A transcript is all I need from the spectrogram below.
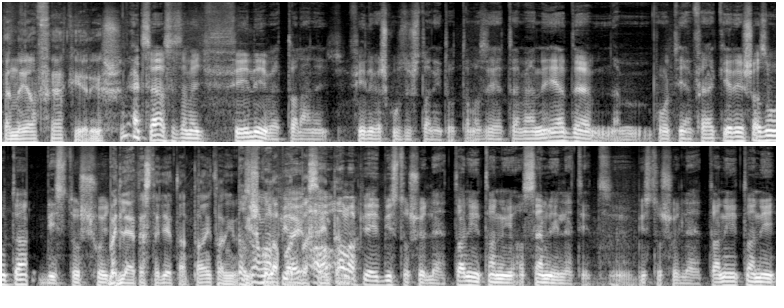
lenne olyan felkérés? Egyszer azt hiszem, egy fél évet, talán egy fél éves kurzus tanítottam az egyetemen ilyet, de nem volt ilyen felkérés azóta. Biztos, hogy... Vagy lehet ezt egyáltalán tanítani? Az alapjai, alapjait biztos, hogy lehet tanítani, a szemléletét biztos, hogy lehet tanítani,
